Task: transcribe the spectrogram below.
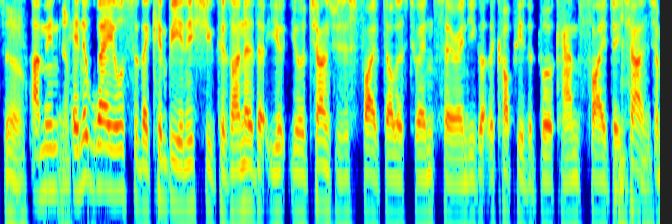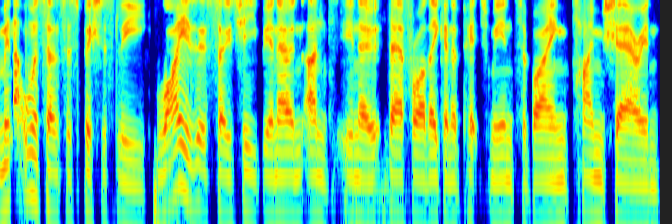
So I mean, yeah. in a way, also there can be an issue because I know that your, your challenge was just five dollars to enter, and you got the copy of the book and five day mm-hmm. challenge. I mean, that almost sounds suspiciously. Why is it so cheap? You know, and, and you know, therefore, are they going to pitch me into buying timeshare in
